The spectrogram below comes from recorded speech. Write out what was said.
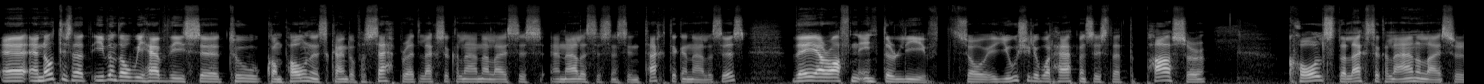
Uh, and notice that even though we have these uh, two components kind of a separate lexical analysis, analysis and syntactic analysis, they are often interleaved. So usually what happens is that the parser calls the lexical analyzer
